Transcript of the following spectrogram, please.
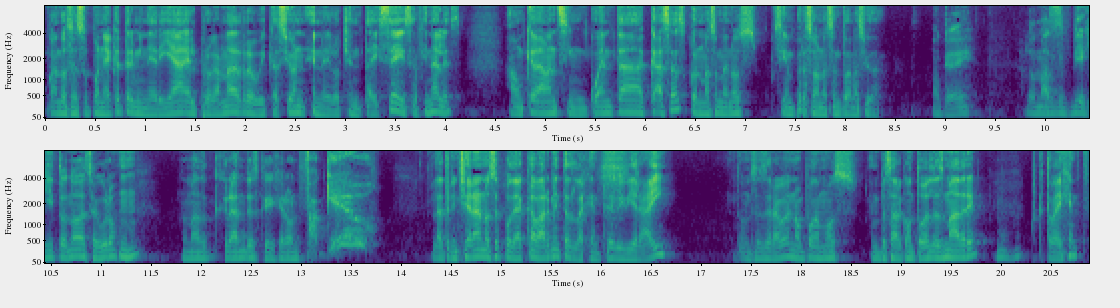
cuando se suponía que terminaría el programa de reubicación en el 86 a finales. Aún quedaban 50 casas con más o menos 100 personas en toda la ciudad. Ok. Los más viejitos, ¿no? De seguro. Los más grandes que dijeron, fuck you. La trinchera no se podía acabar mientras la gente viviera ahí. Entonces era, bueno, no podemos empezar con todo el desmadre porque todavía hay gente.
